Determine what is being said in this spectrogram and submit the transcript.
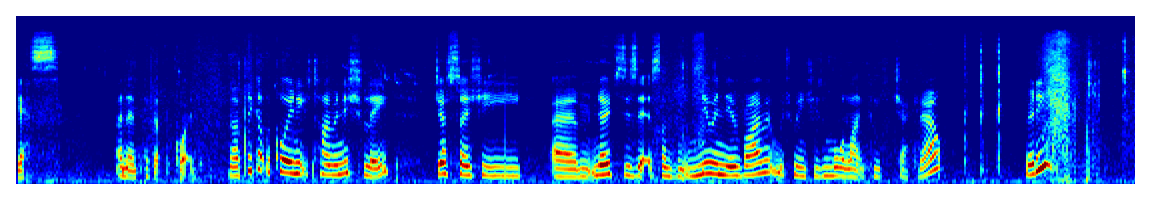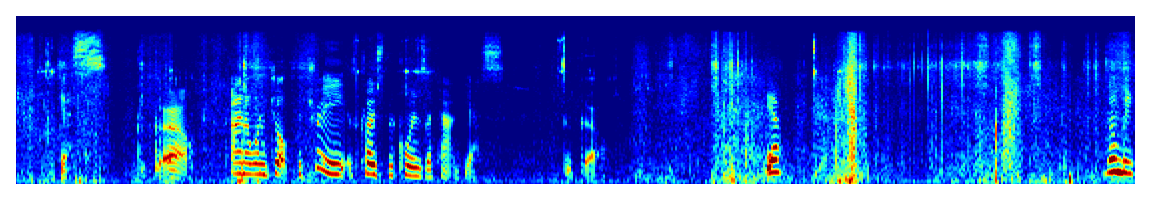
Yes. And then pick up the coin. Now, I pick up the coin each time initially, just so she um, notices it as something new in the environment, which means she's more likely to check it out. Ready? Yes. Good girl. And I want to drop the tree as close to the coin as I can. Yes. Girl. Yeah. Zombie.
